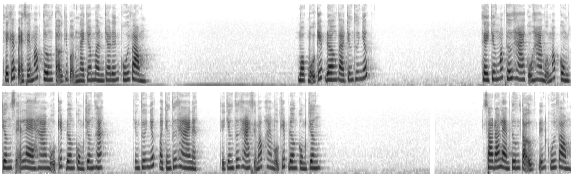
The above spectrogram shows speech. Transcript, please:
Thì các bạn sẽ móc tương tự cái bụng này cho mình cho đến cuối vòng. Một mũi kép đơn vào chân thứ nhất. Thì chân móc thứ hai của hai mũi móc cùng chân sẽ là hai mũi kép đơn cùng chân ha. Chân thứ nhất và chân thứ hai nè. Thì chân thứ hai sẽ móc hai mũi kép đơn cùng chân. Sau đó làm tương tự đến cuối vòng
